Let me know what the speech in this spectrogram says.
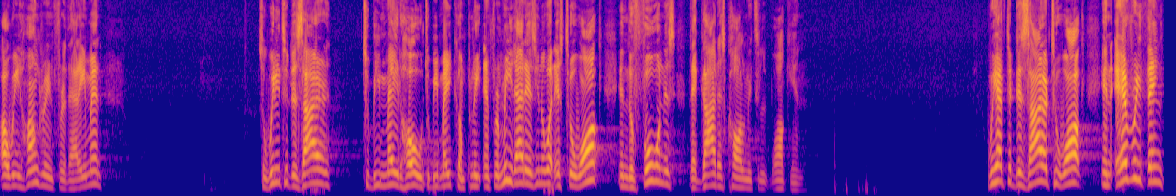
Are we hungering for that? Amen. So we need to desire to be made whole, to be made complete. And for me, that is, you know what, is to walk in the fullness that God has called me to walk in. We have to desire to walk in everything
